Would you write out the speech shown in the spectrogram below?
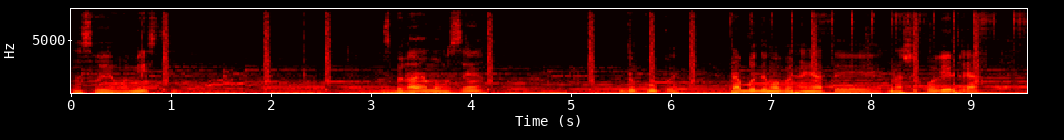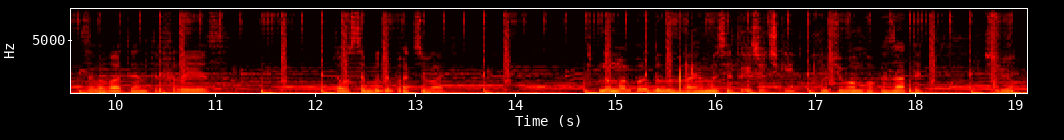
на своєму місці. Збираємо усе докупи. Та будемо виганяти наше повітря, заливати антифриз. Та все буде працювати. Ну, ми продвигаємося трішечки. Хочу вам показати, що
